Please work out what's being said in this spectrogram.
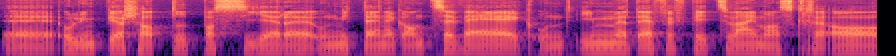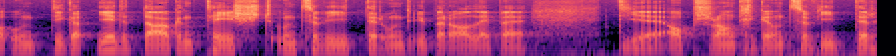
äh, Olympiashuttle passieren und mit diesen ganzen Weg und immer die FFP2-Maske an und die, jeden Tag ein Test und so weiter und überall eben die Abschrankungen und so weiter.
